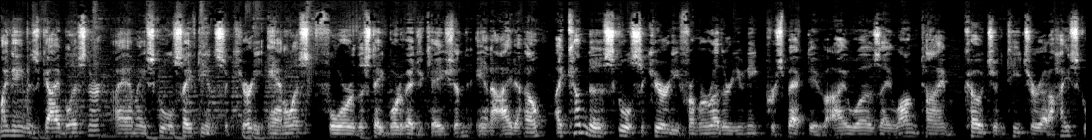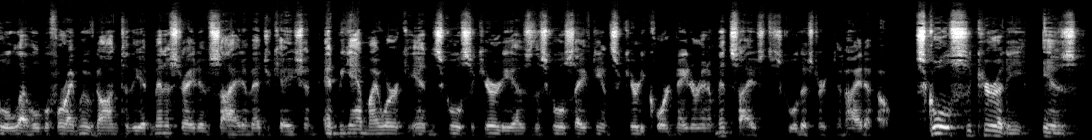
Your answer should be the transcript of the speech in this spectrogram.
My name is Guy Bliesner. I am a school safety and security analyst for the State Board of Education in Idaho. I come to school security from a rather unique perspective. I was a longtime coach and teacher at a high school level before I moved on to the administrative side of education and began my work in school security as the school safety and security coordinator in a mid sized school district in Idaho. School security is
